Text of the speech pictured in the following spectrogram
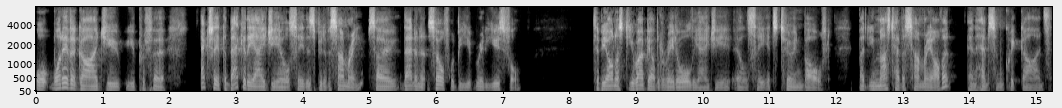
or whatever guide you, you prefer. Actually, at the back of the AGLC, there's a bit of a summary, so that in itself would be really useful. To be honest, you won't be able to read all the AGLC, it's too involved, but you must have a summary of it and have some quick guides.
